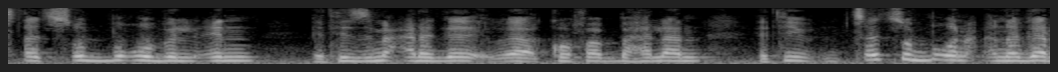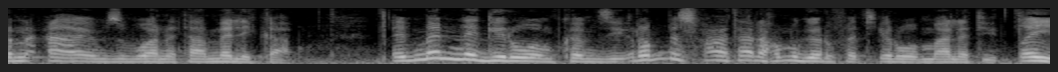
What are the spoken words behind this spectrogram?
ፀፅቡቑ ብልዕን እቲ ዝማዕረገ ኮፍ ኣባህላን እቲ ፀፅቡቑ ነገር ንዓ እዮም ዝብዋ ነታ መሊካ ይ መን ነጊርዎም ከምዚ ረቢ ስብሓ ላ ከምኡ ገይሩ ፈጢርዎም ማለት እዩ ይ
